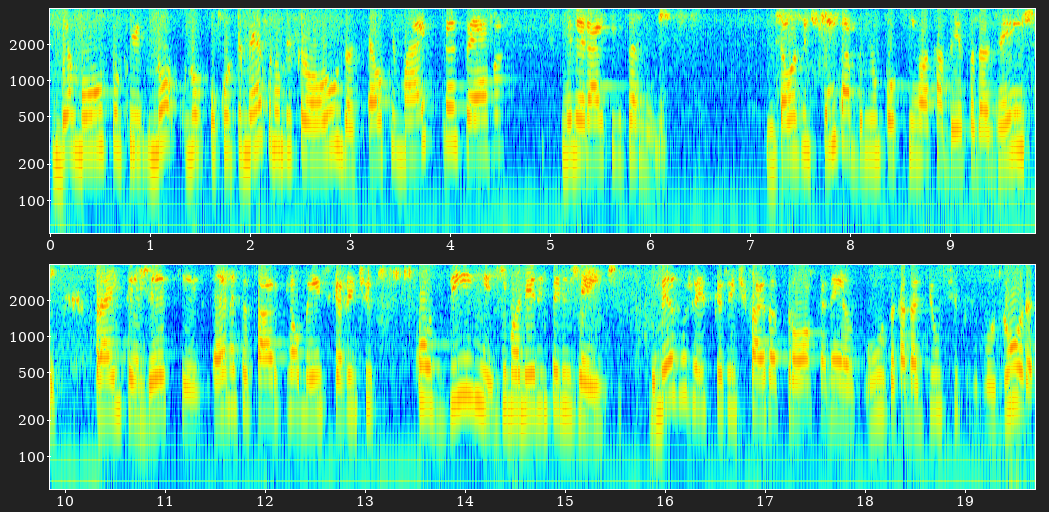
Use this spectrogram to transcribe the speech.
demonstram que no, no, o cozimento no micro-ondas é o que mais preserva minerais e vitaminas. Então a gente tem que abrir um pouquinho a cabeça da gente para entender que é necessário realmente que a gente cozinhe de maneira inteligente. Do mesmo jeito que a gente faz a troca, né, usa cada dia um tipo de gordura,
